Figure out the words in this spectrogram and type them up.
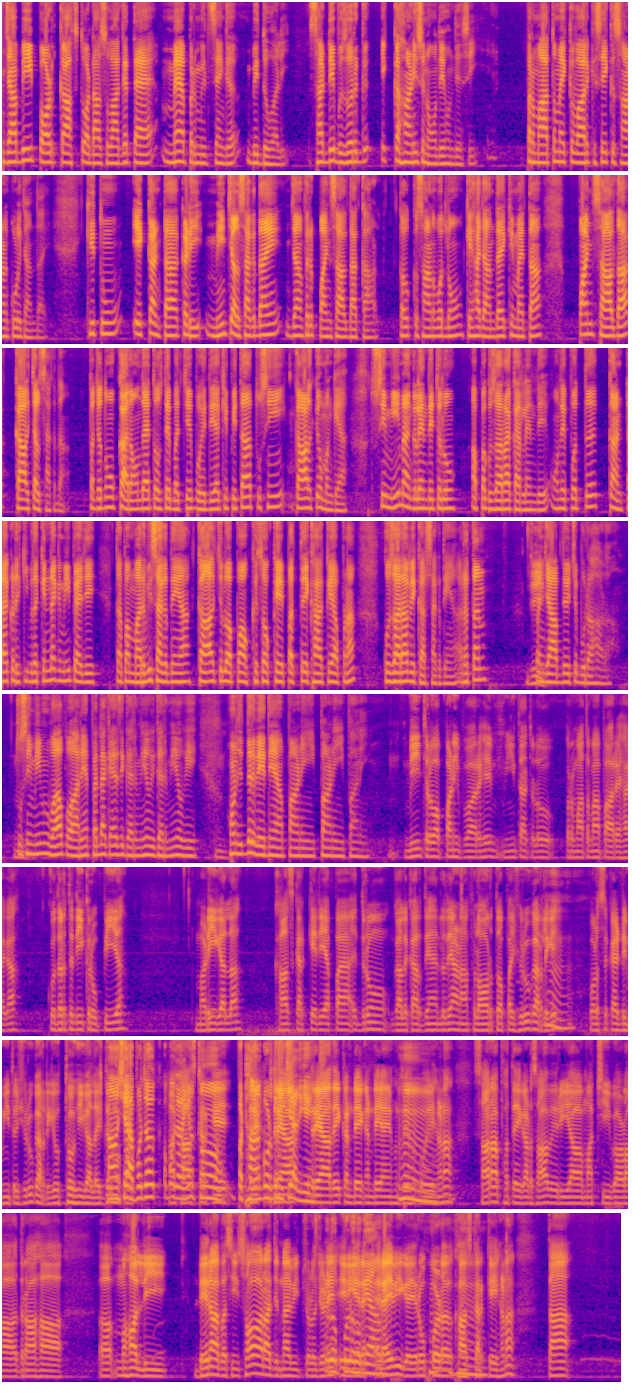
Punjabi podcast ਤੁਹਾਡਾ ਸਵਾਗਤ ਹੈ। ਮੈਂ ਪਰਮੀਤ ਸਿੰਘ ਬਿੱਦੋਵਾਲੀ। ਸਾਡੇ ਬਜ਼ੁਰਗ ਇੱਕ ਕਹਾਣੀ ਸੁਣਾਉਂਦੇ ਹੁੰਦੇ ਸੀ। ਪਰਮਾਤਮਾ ਇੱਕ ਵਾਰ ਕਿਸੇ ਕਿਸਾਨ ਕੋਲ ਜਾਂਦਾ ਹੈ ਕਿ ਤੂੰ 1 ਘੰਟਾ ਘੜੀ ਮੀਂਹ ਚੱਲ ਸਕਦਾ ਹੈ ਜਾਂ ਫਿਰ 5 ਸਾਲ ਦਾ ਕਾਲ। ਤਾਂ ਉਹ ਕਿਸਾਨ ਵੱਲੋਂ ਕਿਹਾ ਜਾਂਦਾ ਹੈ ਕਿ ਮੈਂ ਤਾਂ 5 ਸਾਲ ਦਾ ਕਾਲ ਚੱਲ ਸਕਦਾ। ਤਾਂ ਜਦੋਂ ਉਹ ਘਰ ਆਉਂਦਾ ਹੈ ਤਾਂ ਉਸਦੇ ਬੱਚੇ ਪੁੱਛਦੇ ਆ ਕਿ ਪਿਤਾ, ਤੁਸੀਂ ਕਾਲ ਕਿਉਂ ਮੰਗਿਆ? ਤੁਸੀਂ ਮੀਂਹ ਮੰਗ ਲੈਂਦੇ, ਚਲੋ। ਆਪਾਂ ਗੁਜ਼ਾਰਾ ਕਰ ਲੈਂਦੇ। ਉਹਦੇ ਪੁੱਤ ਘੰਟਾ ਘੜੀ ਕੀ ਪਤਾ ਕਿੰਨਾ ਕੁ ਮੀਂਹ ਪੈ ਜੇ ਤਾਂ ਆਪਾਂ ਮਰ ਵੀ ਸਕਦੇ ਆ ਕਾਲ ਚਲੋ ਆਪਾਂ ਔਖੇ ਸੌਖੇ ਪੱਤੇ ਖਾ ਕੇ ਆਪਣਾ ਗੁਜ਼ਾਰਾ ਵੀ ਕਰ ਸਕਦੇ ਆ ਰਤਨ ਜੀ। ਪੰਜਾਬ ਦੇ ਵਿੱਚ ਬੁਰਾ ਹਾਲ ਆ। ਤੁਸੀਂ ਮੀਂਹ ਨੂੰ ਵਾਹ ਪਵਾ ਰਹੇ ਆ ਪਹਿਲਾਂ ਕਹਿ ਰਹੇ ਸੀ ਗਰਮੀ ਹੋ ਗਈ ਗਰਮੀ ਹੋ ਗਈ। ਹੁਣ ਜਿੱਧਰ ਵੇਖਦੇ ਆ ਪਾਣੀ ਪਾਣੀ ਪਾਣੀ। ਮੀਂਹ ਚਲੋ ਆਪਾਂ ਨਹੀਂ ਪਵਾ ਰਹੇ। ਮੀਂਹ ਤਾਂ ਚਲੋ ਪ੍ਰਮਾਤਮਾ ਪਾ ਰਿਹਾ ਹੈਗਾ। ਕੁਦਰਤ ਦੀ ਕਰੋਪੀ ਆ। ਮਾੜੀ ਗੱਲ ਆ। ਖਾਸ ਕਰਕੇ ਜੇ ਆਪਾਂ ਇਧਰੋਂ ਗੱਲ ਕਰਦੇ ਆ ਲੁਧਿਆਣਾ ਫਲੋਰ ਤੋਂ ਆਪਾਂ ਸ਼ੁਰੂ ਕਰ ਲਈਏ। ਪੁਲਿਸ ਅਕੈਡਮੀ ਤੋਂ ਸ਼ੁਰੂ ਕਰ ਲਈਏ ਉੱਥੋਂ ਹੀ ਗੱਲ ਇਧਰ ਹਾਂ ਹੁਸ਼ਿਆਰਪੁਰ ਚ ਆਪਾਂ ਜਾਈਏ ਉੱਥੋਂ ਪਠਾਨਕੋਟ ਦੇ ਨੀਚੇ ਆ ਜਾਈਏ। ਦਰਿਆ ਦੇ ਕੰਡੇ ਕੰਡੇ ਆਏ ਹੁੰਦੇ ਹੋਏ ਹਨਾ? ਸਾਰਾ ਫਤਿਹਗੜ੍ਹ ਸਾਹਿਬ ਏਰੀਆ ਮਾਚੀਵਾੜਾ ਦਰਾਹਾ ਮੋਹਾਲੀ ਡੇਰਾ ਬਸੀ ਸਾਰਾ ਜਿੰਨਾ ਵੀ ਚਲੋ ਜਿਹੜੇ ਏਰੀਆ। ਰਹਿ ਵੀ ਗਏ ਰੋਪੜ ਖਾਸ ਕਰਕੇ ਹਨਾ? ਤਾਂ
